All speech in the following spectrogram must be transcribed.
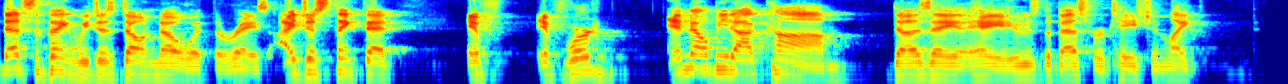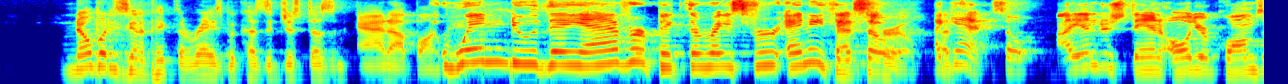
That's the thing. We just don't know with the Rays. I just think that if if we're MLB.com does a hey, who's the best rotation? Like nobody's going to pick the Rays because it just doesn't add up on. paper. When do they ever pick the Rays for anything? That's so true. That's- again, so I understand all your qualms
